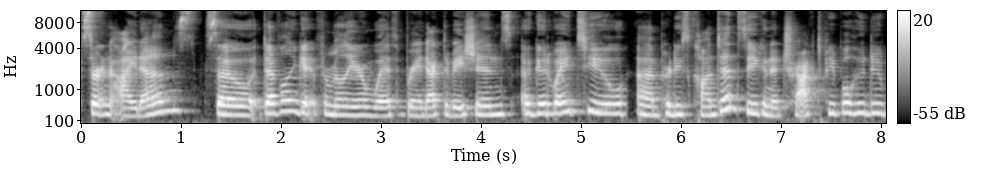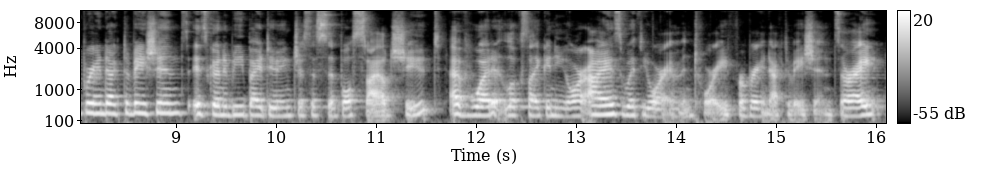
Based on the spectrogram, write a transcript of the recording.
certain items. So definitely get familiar with brand activations. A good way to um, produce content so you can attract people who do brand activations is going to be by doing just a simple styled shoot of what it looks like in your eyes with your inventory for brand activations. All right.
